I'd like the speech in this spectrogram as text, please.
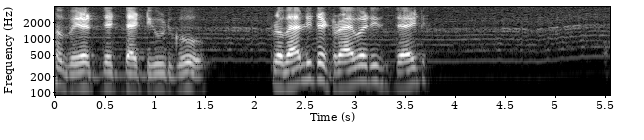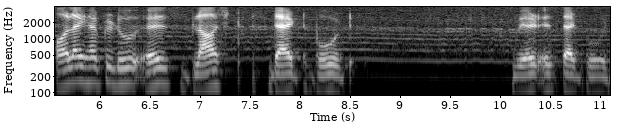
Where did that dude go? Probably the driver is dead. All I have to do is blast that boat. Where is that boat?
